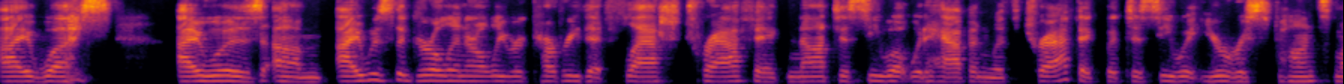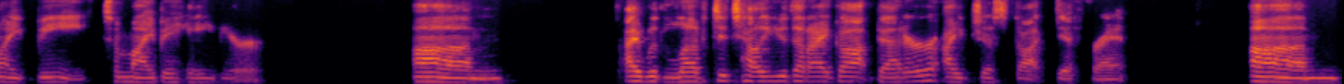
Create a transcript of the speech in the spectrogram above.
I was I was um, I was the girl in early recovery that flashed traffic, not to see what would happen with traffic, but to see what your response might be to my behavior. Um, I would love to tell you that I got better. I just got different. Um,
